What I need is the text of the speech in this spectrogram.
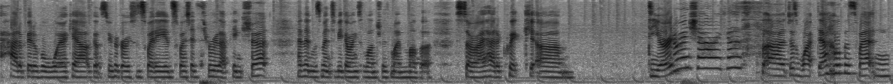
had a bit of a workout, got super gross and sweaty, and sweated through that pink shirt, and then was meant to be going to lunch with my mother. So I had a quick um, deodorant shower, I guess. Uh, just wiped down all the sweat and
